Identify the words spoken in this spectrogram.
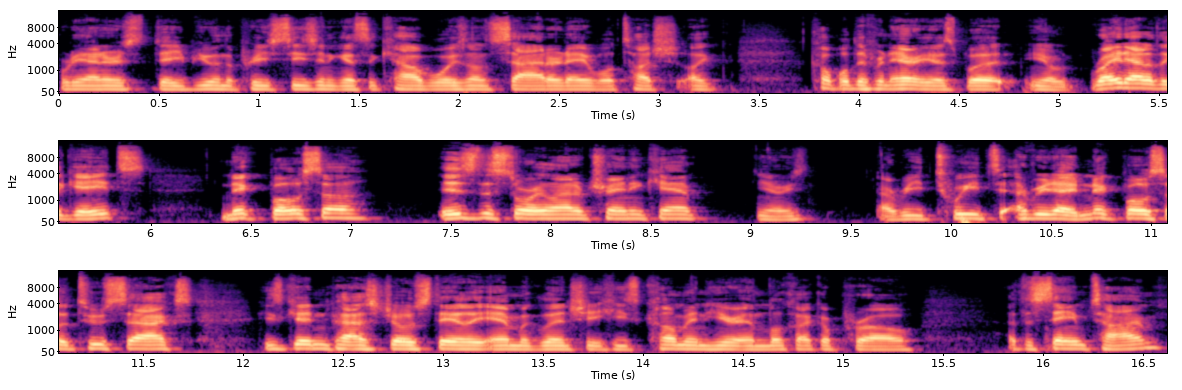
49ers debut in the preseason against the Cowboys on Saturday. We'll touch like a couple different areas, but you know, right out of the gates, Nick Bosa is the storyline of training camp. You know, I read tweets every day. Nick Bosa two sacks. He's getting past Joe Staley and McGlinchey. He's come in here and look like a pro. At the same time,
